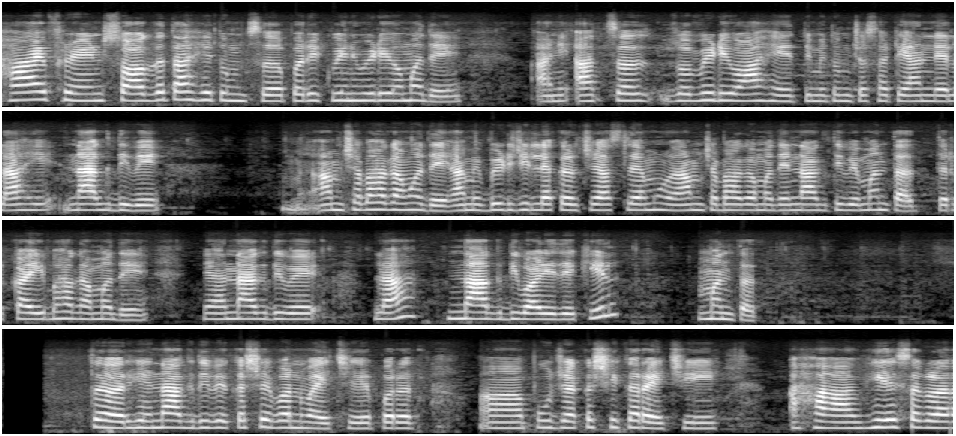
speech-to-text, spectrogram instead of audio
हाय फ्रेंड स्वागत आहे तुमचं परिक्वीन व्हिडिओमध्ये. आणि आजचा जो व्हिडिओ आहे ते मी तुमच्यासाठी आणलेला आहे नागदिवे. आमच्या भागामध्ये आम्ही बीड जिल्ह्याकडचे असल्यामुळं आमच्या भागामध्ये नागदिवे म्हणतात. तर काही भागामध्ये या नागदिवेला नागदिवाळी देखील म्हणतात. तर हे नागदिवे कसे बनवायचे परत पूजा कशी करायची हा हे सगळं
